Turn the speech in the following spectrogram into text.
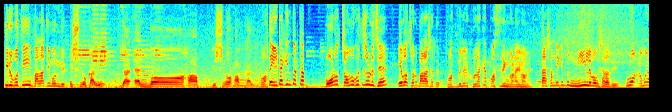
তিরুপতি বালাজি মন্দির। কৃষ্ণ কালী যার একদম হাফ কৃষ্ণ হাফ কালী। তো এটা কিন্তু একটা বড় চমক হতে চলেছে এবছর বারাসাতের। পদবেলের খোলাকে প্রসেসিং করা এইভাবে। তার সামনে কিন্তু নীল এবং সাদা দিয়ে। পুরো আমার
